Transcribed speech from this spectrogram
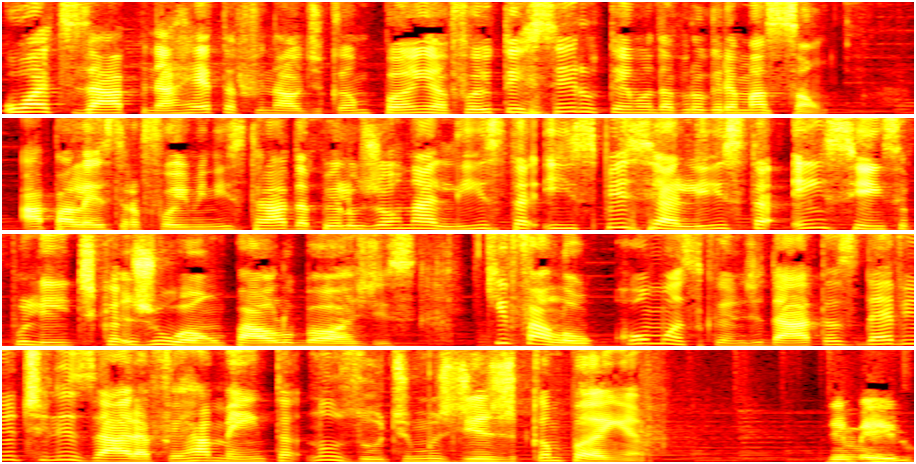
O WhatsApp na reta final de campanha foi o terceiro tema da programação. A palestra foi ministrada pelo jornalista e especialista em ciência política João Paulo Borges, que falou como as candidatas devem utilizar a ferramenta nos últimos dias de campanha. Primeiro,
